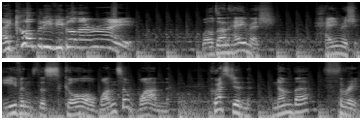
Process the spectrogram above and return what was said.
I can't believe you got that right. Well done, Hamish. Hamish evens the score one to one. Question number three.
